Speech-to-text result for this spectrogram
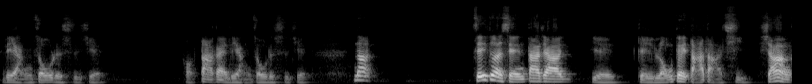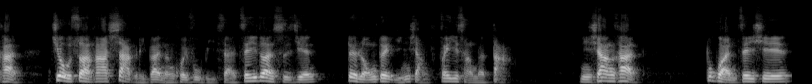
两周的时间。好，大概两周的时间。那这段时间大家也给龙队打打气，想想看，就算他下个礼拜能恢复比赛，这一段时间对龙队影响非常的大。你想想看，不管这些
